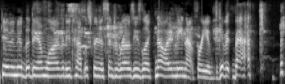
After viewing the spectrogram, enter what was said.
get into the damn live, and he tapped the screen and sent to Rose. He's like, "No, I didn't mean that for you. Give it back." Give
